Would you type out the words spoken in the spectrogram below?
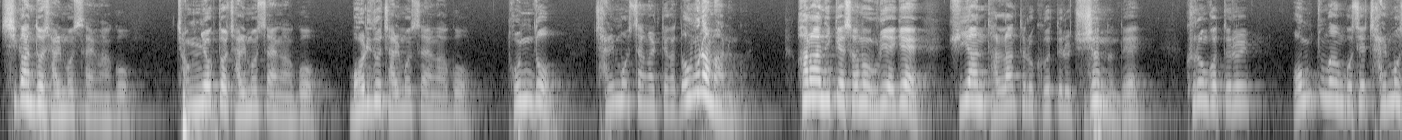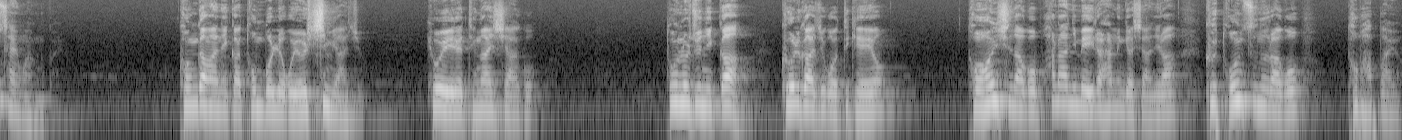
시간도 잘못 사용하고 정력도 잘못 사용하고 머리도 잘못 사용하고 돈도 잘못 사용할 때가 너무나 많은 거예요. 하나님께서는 우리에게 귀한 달란트로 그것들을 주셨는데 그런 것들을 엉뚱한 곳에 잘못 사용하는 거예요. 건강하니까 돈 벌려고 열심히 하죠. 교회 일에 등한시하고 돈을 주니까 그걸 가지고 어떻게 해요? 더 헌신하고 하나님의 일을 하는 것이 아니라 그 돈 쓰느라고 더 바빠요.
